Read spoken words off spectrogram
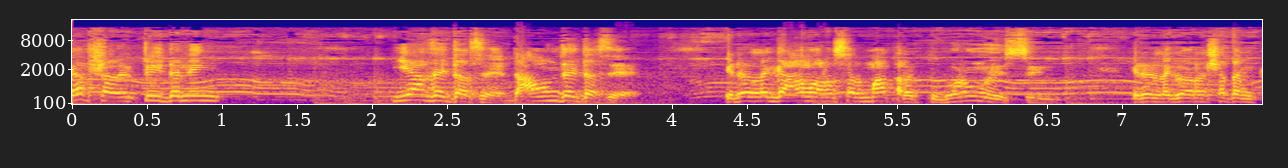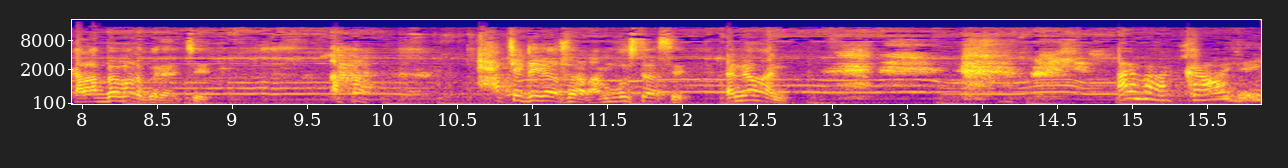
ব্যবসা একটু ইদানিং ইয়া যাইতাছে ডাউন যাইতাছে। লাগে আমার স্যার মাথার একটু গরম হয়েছে। এটার লাগে ওর সাথে আমি খারাপ ব্যবহার করেছি। আচ্ছা ঠিক আছে স্যার, আমি বুঝতে পারছি নেওয়ান আমার খাওয়া যাই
